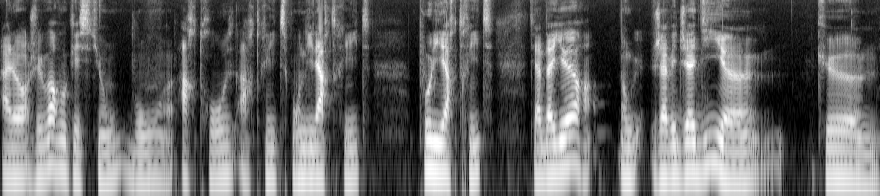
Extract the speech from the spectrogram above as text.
Alors je vais voir vos questions. Bon, arthrose, arthrite, spondylarthrite, polyarthrite. D'ailleurs, j'avais déjà dit euh, que euh,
